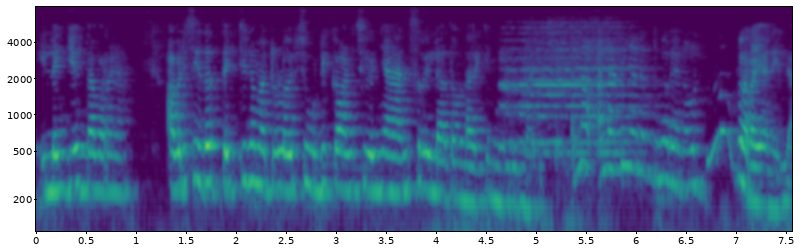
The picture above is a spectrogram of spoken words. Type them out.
ഇല്ലെങ്കിൽ എന്താ പറയാ? അവർ ചെയ്ത തെറ്റിന് മറ്റുള്ളവർ ചൂണ്ടിക്കാണിച്ചു കഴിഞ്ഞാൽ ആൻസർ ഇല്ലാത്തതുകൊണ്ടായിരിക്കും നീതി മരിക്കുക. അല്ല അല്ലാണ്ട് ഞാൻ എന്ത് പറയാനോ? ഒന്നും പറയാനില്ല.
